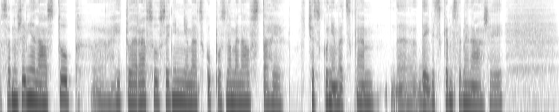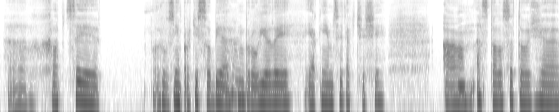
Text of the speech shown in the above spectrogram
Samozřejmě nástup Hitlera v sousedním Německu poznamenal vztahy v česko-německém eh, Davidském semináři. Eh, chlapci různě proti sobě uh-huh. brojili, jak Němci, tak Češi. A stalo se to, že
